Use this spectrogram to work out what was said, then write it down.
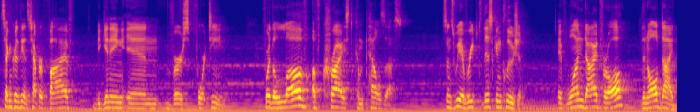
2 Corinthians chapter 5, beginning in verse 14. For the love of Christ compels us, since we have reached this conclusion: if one died for all, then all died.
